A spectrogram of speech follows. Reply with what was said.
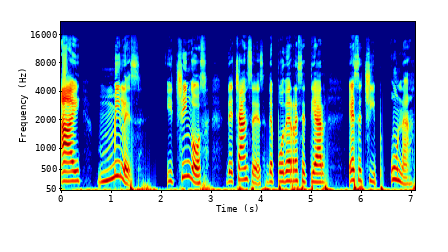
hay miles y chingos de chances de poder resetear ese chip una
